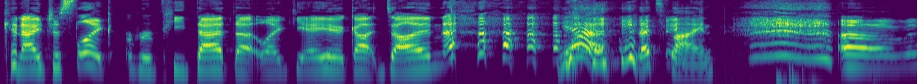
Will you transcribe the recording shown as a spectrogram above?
Can I just like repeat that? That like, yay, it got done. yeah, that's fine. Um,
